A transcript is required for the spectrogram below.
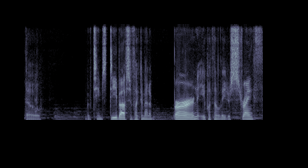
though. Move team's debuffs. Inflict amount of burn equal to the leader's strength.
